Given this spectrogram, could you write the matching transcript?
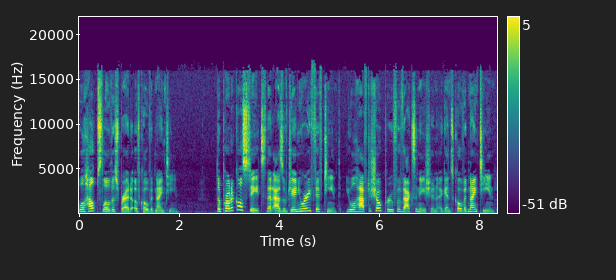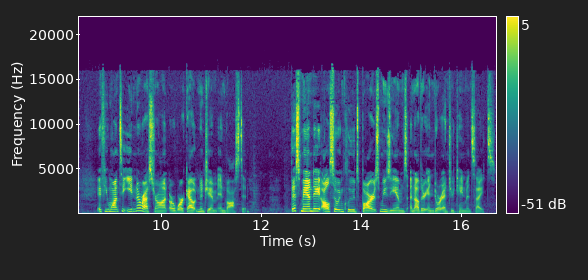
will help slow the spread of COVID 19. The protocol states that as of January 15th, you will have to show proof of vaccination against COVID 19 if you want to eat in a restaurant or work out in a gym in Boston. This mandate also includes bars, museums, and other indoor entertainment sites.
